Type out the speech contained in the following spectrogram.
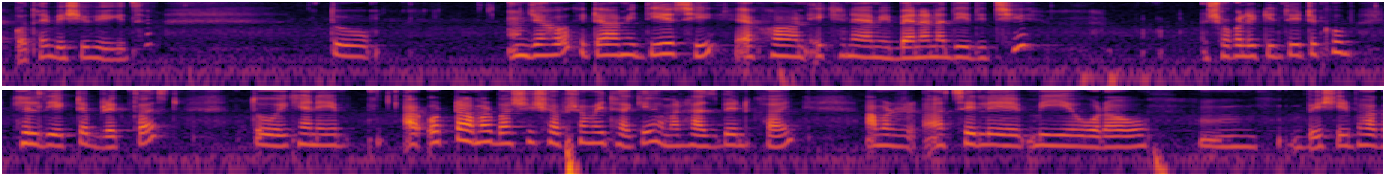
এক কথায় বেশি হয়ে গেছে। তো, যা হোক, এটা আমি দিয়েছি। এখন এখানে আমি ব্যানানা দিয়ে দিচ্ছি। সকালে কিন্তু এটা খুব হেলদি একটা ব্রেকফাস্ট তো এখানে, আর ওরটা আমার বাসায় সবসময় থাকে, আমার হাজব্যান্ড খায়। আমার ছেলে, মেয়ে, ওরাও বেশিরভাগ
